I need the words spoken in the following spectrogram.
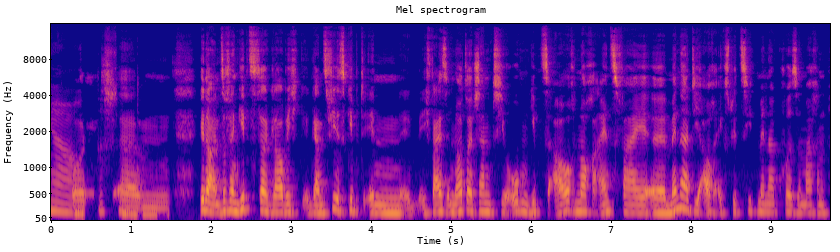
Ja, Und ähm, genau, insofern gibt's da, glaube ich, ganz viel. Es gibt in, ich weiß, in Norddeutschland hier oben gibt's auch noch ein, zwei äh, Männer, die auch explizit Männerkurse machen.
